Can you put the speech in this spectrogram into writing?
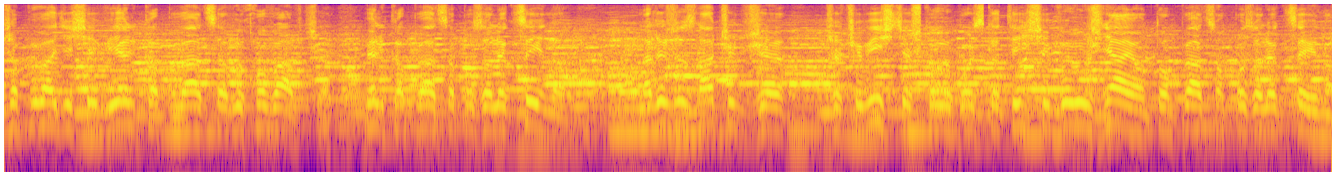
że prowadzi się wielka praca wychowawcza, wielka praca pozalekcyjna. Należy znaczyć, że rzeczywiście szkoły polskie tym się wyróżniają tą pracą pozalekcyjną.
